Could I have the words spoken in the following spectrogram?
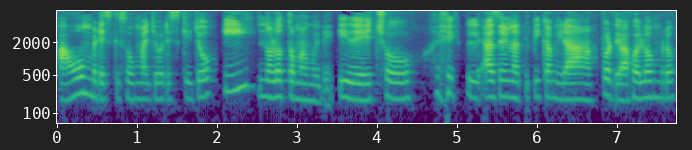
a hombres que son mayores que yo y no lo toman muy bien. Y de hecho hacen la típica mirada por debajo del hombro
